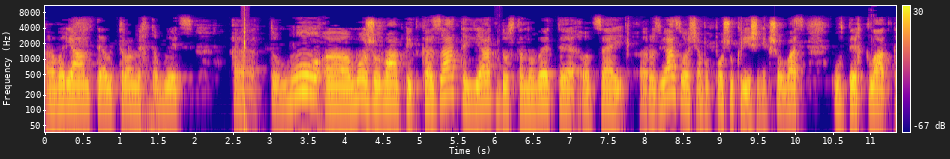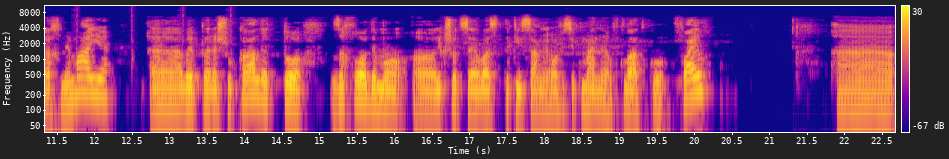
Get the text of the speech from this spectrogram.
варіанти електронних таблиць. Е, Тому е, можу вам підказати, як достановити оцей розв'язувач або пошук рішень. Якщо у вас у тих вкладках немає, е, ви перешукали, то заходимо, е, якщо це у вас такий самий офіс, як в мене, вкладку Файл. Е,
